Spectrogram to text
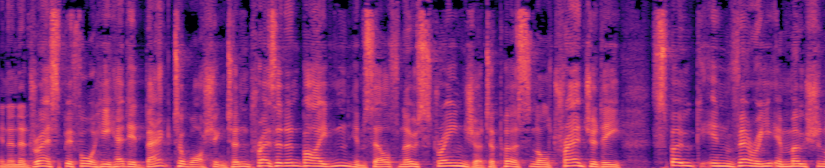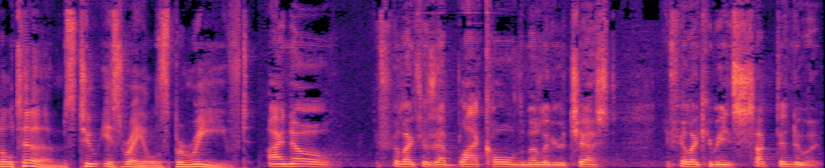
In an address before he headed back to Washington, President Biden, himself no stranger to personal tragedy, spoke in very emotional terms to Israel's bereaved. I know you feel like there's that black hole in the middle of your chest. You feel like you're being sucked into it.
